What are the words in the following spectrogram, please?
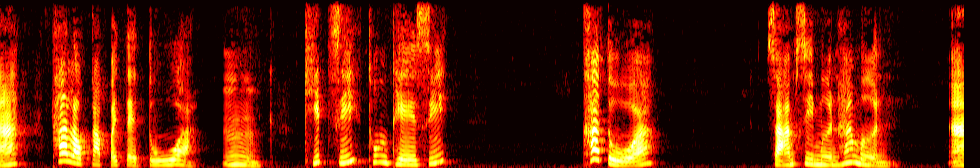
นะ ถ้าเรากลับไปแต่ตัว อืม คิดสิทุ่มเทสิค่าตั๋วสามสี่หมื่นห้าหมื่นอ่า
